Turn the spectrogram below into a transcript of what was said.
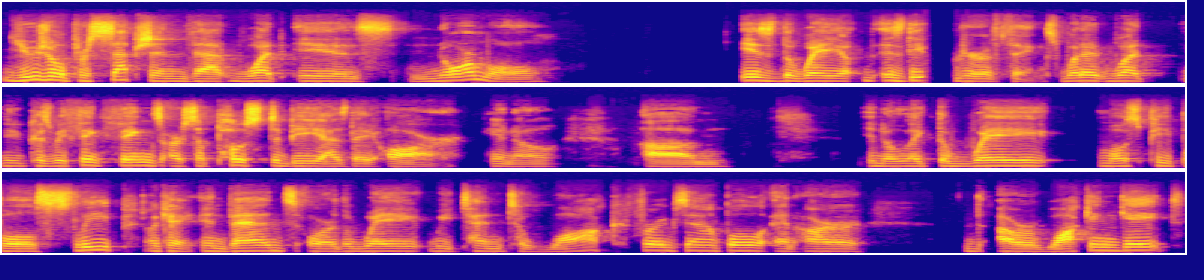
usual perception that what is normal is the way is the order of things. What what because we think things are supposed to be as they are you know? Um, you know like the way most people sleep okay in beds or the way we tend to walk for example and our our walking gait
